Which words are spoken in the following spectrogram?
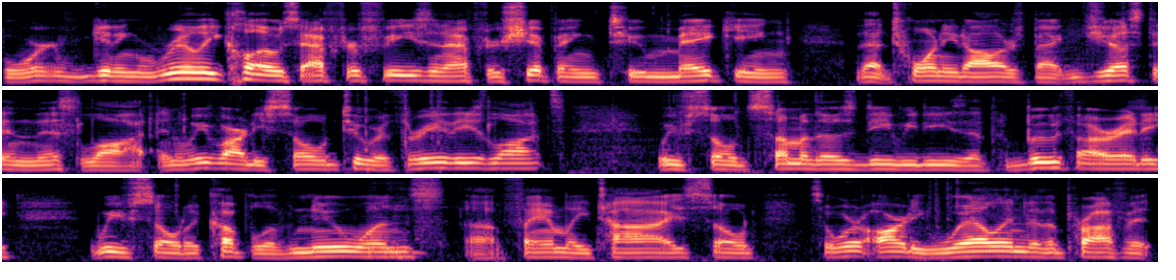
We're getting really close after fees and after shipping to making that $20 back just in this lot. And we've already sold two or three of these lots. We've sold some of those DVDs at the booth already. We've sold a couple of new ones, uh, Family Ties sold. So we're already well into the profit.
